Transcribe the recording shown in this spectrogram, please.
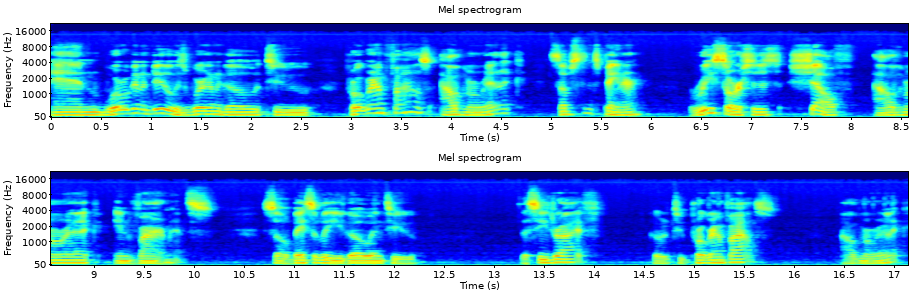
and what we're going to do is we're going to go to program files, Allegorithmic, substance painter, resources, shelf, Allegorithmic environments. So basically you go into the C drive, go to program files, Allegorithmic,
